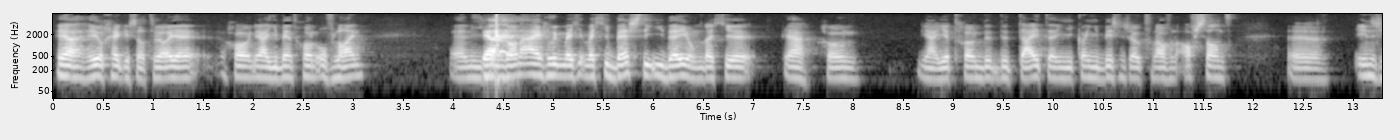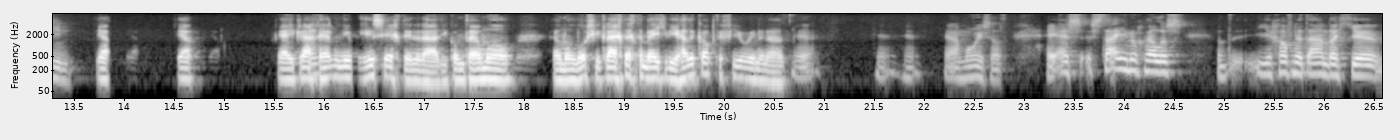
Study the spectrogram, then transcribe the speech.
Ja, heel gek is dat. Terwijl je gewoon, ja, je bent gewoon offline. En je ja. dan eigenlijk met je, met je beste idee, omdat je ja, gewoon, ja, je hebt gewoon de, de tijd en je kan je business ook vanaf een afstand uh, inzien. Ja, ja. Ja, je krijgt en, hele nieuwe inzichten inderdaad. Je komt helemaal, helemaal los. Je krijgt echt een beetje die helikopterview inderdaad. Ja, ja, ja. ja mooi is dat. Hey, en sta je nog wel eens, want je gaf net aan dat je,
